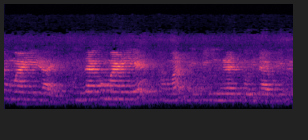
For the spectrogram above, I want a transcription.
কুমাৰী ৰায়। পূজা কুমাৰীয়ে আমাক এটি ইংৰাজী কবিতা আবৃত্তি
